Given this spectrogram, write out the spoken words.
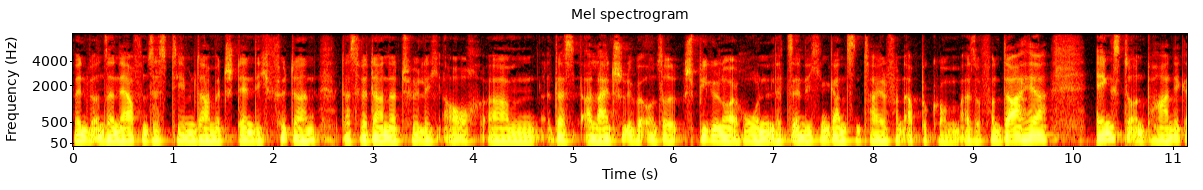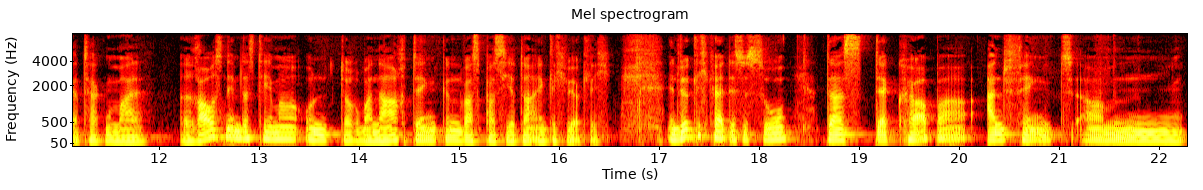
wenn wir unser Nervensystem damit ständig füttern, dass wir da natürlich auch ähm, das allein schon über unsere Spiegelneuronen letztendlich einen ganzen Teil von abbekommen. Also von daher Ängste und Panikattacken mal rausnehmen das Thema und darüber nachdenken, was passiert da eigentlich wirklich. In Wirklichkeit ist es so, dass der Körper anfängt ähm,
